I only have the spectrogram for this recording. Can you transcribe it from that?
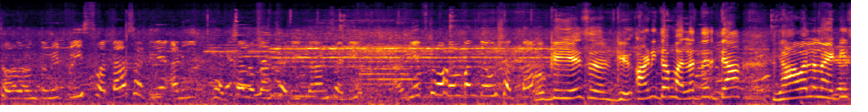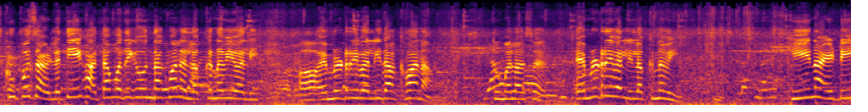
शोवरून तुम्ही प्लीज स्वतःसाठी आणि घरच्या लोकांसाठी इतरांसाठी गिफ्ट म्हणून पण देऊ शकता. ओके येस आणि त्या मला तर त्या ह्यावाला नाईटीज खूपच आवडल्या. ती एक हातामध्ये घेऊन दाखवा ना लखनवीवाली. एम्ब्रॉयडरीवाली दाखवा ना. तुम्हाला असं एम्ब्रॉयडरीवाली लखनवी. ही नाईटी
